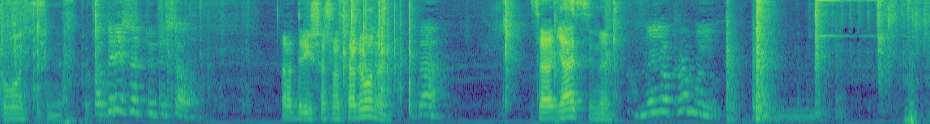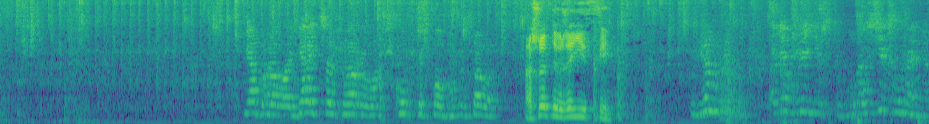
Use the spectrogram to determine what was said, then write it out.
спеклось чи не спеклось? Отрізати тобі сало. Андріша, що солене? Да. Це ясіне. Ну я промию. Я брала яйця жарила, шкурки пообгрызала. А що ти вже їси? Я, а я вже їсти буду. А скільки время?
